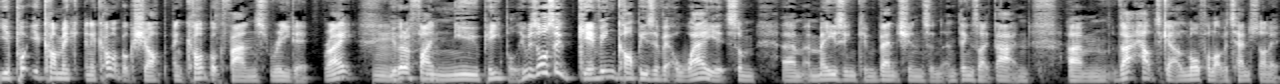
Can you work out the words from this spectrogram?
you put your comic in a comic book shop and comic book fans read it, right? You've got to find new people. He was also giving copies of it away at some um, amazing conventions and, and things like that. And um, that helped to get an awful lot of attention on it.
